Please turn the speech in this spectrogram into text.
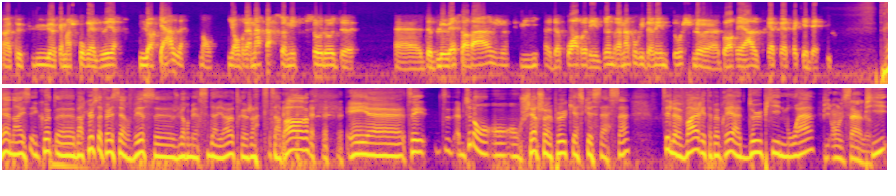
un peu plus, euh, comment je pourrais dire, locale. Donc, ils ont vraiment parsemé tout ça là, de, euh, de bleuets sauvages, puis euh, de poivre des dunes, vraiment pour lui donner une touche là, euh, boréale très, très, très Québec. Très nice. Écoute, euh, Marcus a fait le service. euh, je le remercie d'ailleurs, très gentil de sa part. Et, euh, tu sais, tu- d'habitude, on, on- on cherche un peu qu'est-ce que ça sent. Sais, le verre est à peu près à deux pieds de moi. Puis on le sent, là. Puis,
